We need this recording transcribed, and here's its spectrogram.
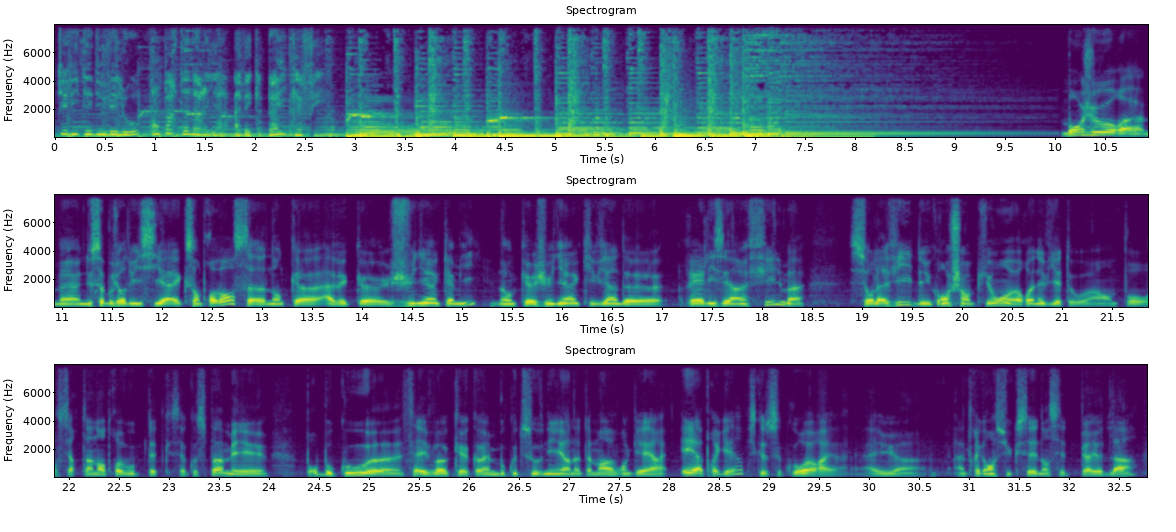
l'actualité du vélo en partenariat avec Bike Café. Bonjour, euh, ben, nous sommes aujourd'hui ici à Aix-en-Provence, euh, donc euh, avec Julien Camille, donc Julien qui vient de réaliser un film sur la vie du grand champion René Vietto. pour certains d'entre vous, peut-être que ça cause pas, mais pour beaucoup, ça évoque quand même beaucoup de souvenirs, notamment avant-guerre et après-guerre, puisque ce coureur a, eu un, très grand succès dans cette période-là.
